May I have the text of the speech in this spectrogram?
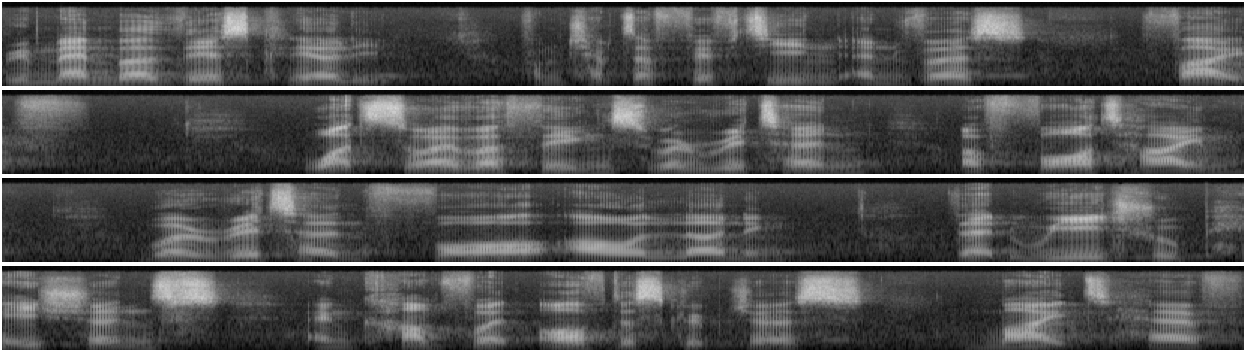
Remember this clearly from chapter 15 and verse 5. Whatsoever things were written aforetime were written for our learning, that we through patience and comfort of the scriptures might have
